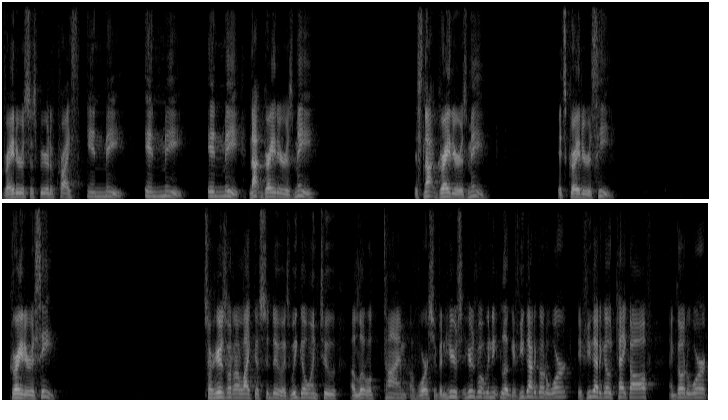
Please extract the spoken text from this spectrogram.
greater is the Spirit of Christ in me, in me, in me. Not greater is me, it's not greater as me. It's greater is He. Greater is He. So here's what I'd like us to do as we go into a little time of worship. And here's, here's what we need. Look, if you got to go to work, if you got to go take off and go to work,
